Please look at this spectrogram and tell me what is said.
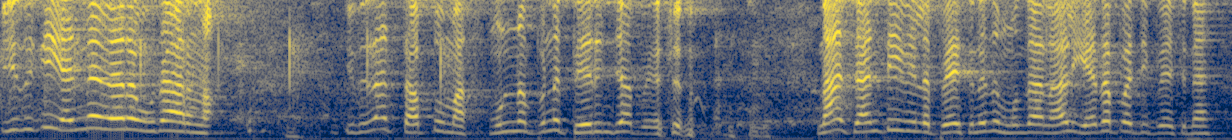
இதுக்கு என்ன வேற உதாரணம்? இதுதான் தப்புமா? முன்ன பின்ன தெரிஞ்சா பேசணும். நான் சன் டிவியில் பேசினது முந்தா நாள். எதை பற்றி பேசினேன்?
